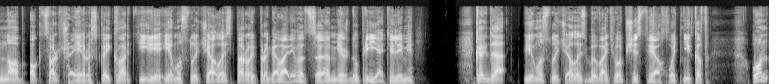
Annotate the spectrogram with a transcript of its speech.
но об оксфордшейрской квартире ему случалось порой проговариваться между приятелями. Когда ему случалось бывать в обществе охотников, он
